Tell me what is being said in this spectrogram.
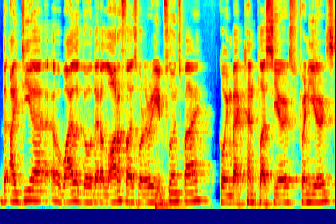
the idea a while ago that a lot of us were already influenced by going back 10 plus years 20 years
